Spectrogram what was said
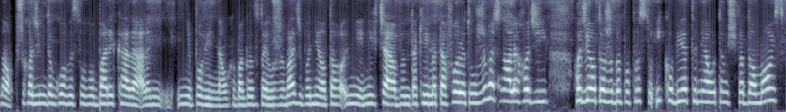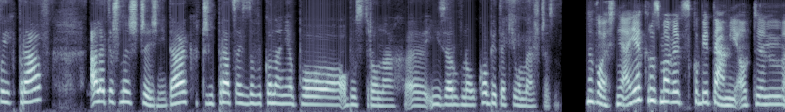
no, przychodzi mi do głowy słowo barykada, ale nie, nie powinnam chyba go tutaj używać, bo nie o to, nie, nie chciałabym takiej metafory tu używać, no ale chodzi, chodzi o to, żeby po prostu i kobiety miały tę świadomość swoich praw, ale też mężczyźni, tak? Czyli praca jest do wykonania po obu stronach e, i zarówno u kobiet, jak i u mężczyzn. No właśnie, a jak rozmawiać z kobietami o tym,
